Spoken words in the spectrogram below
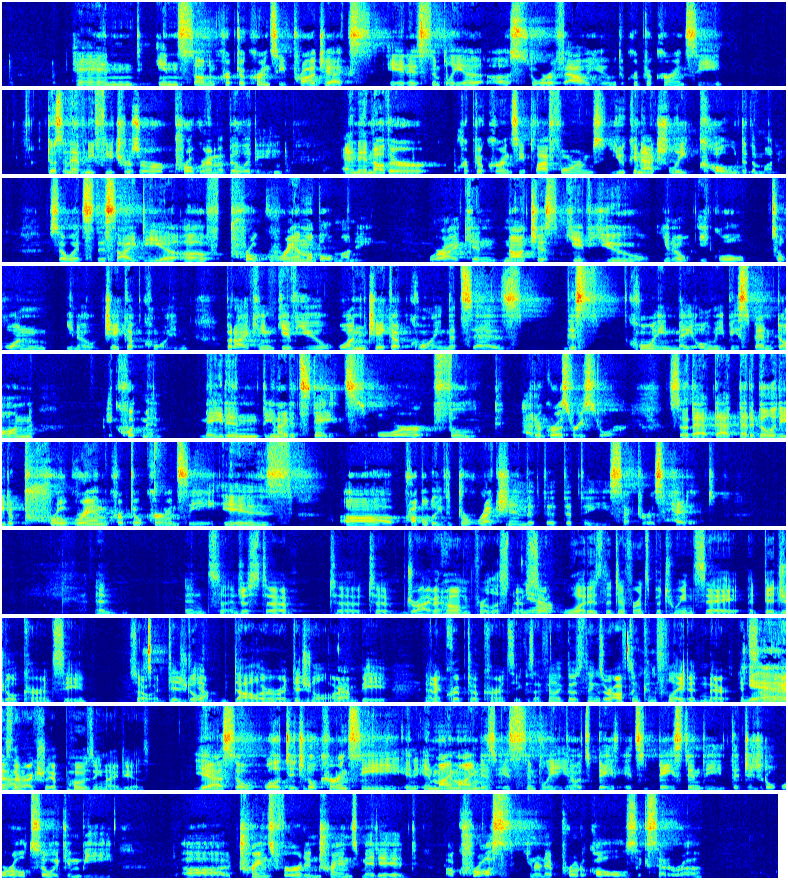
And in some cryptocurrency projects, it is simply a, a store of value. The cryptocurrency doesn't have any features or programmability. And in other cryptocurrency platforms, you can actually code the money. So it's this idea of programmable money, where I can not just give you, you know, equal to one, you know, Jacob coin, but I can give you one Jacob coin that says this coin may only be spent on equipment made in the United States or food at a grocery store. So that that that ability to program cryptocurrency is uh, probably the direction that the, that the sector is headed. And and so, and just to to to drive it home for listeners. Yeah. So, what is the difference between, say, a digital currency, so a digital yeah. dollar or a digital RMB, yeah. and a cryptocurrency? Because I feel like those things are often conflated, and they're in some ways they're actually opposing ideas. Yeah. So, well, a digital currency, in, in my mind, is is simply you know it's based it's based in the the digital world, so it can be uh, transferred and transmitted across internet protocols, etc.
